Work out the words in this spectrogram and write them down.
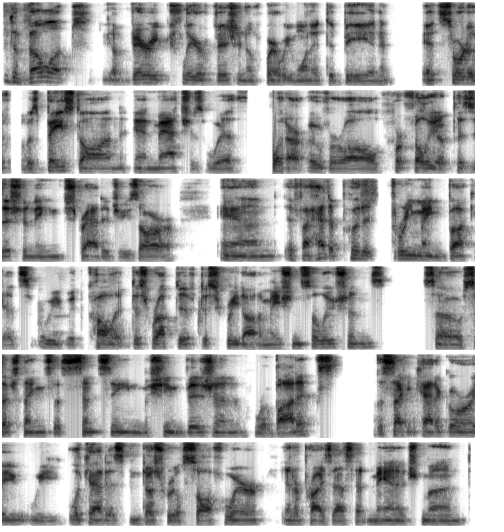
developed a very clear vision of where we wanted to be, and it, it sort of was based on and matches with what our overall portfolio positioning strategies are. And if I had to put it three main buckets, we mm-hmm. would call it disruptive discrete automation solutions. So, such things as sensing, machine vision, robotics. The second category we look at is industrial software, enterprise asset management,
